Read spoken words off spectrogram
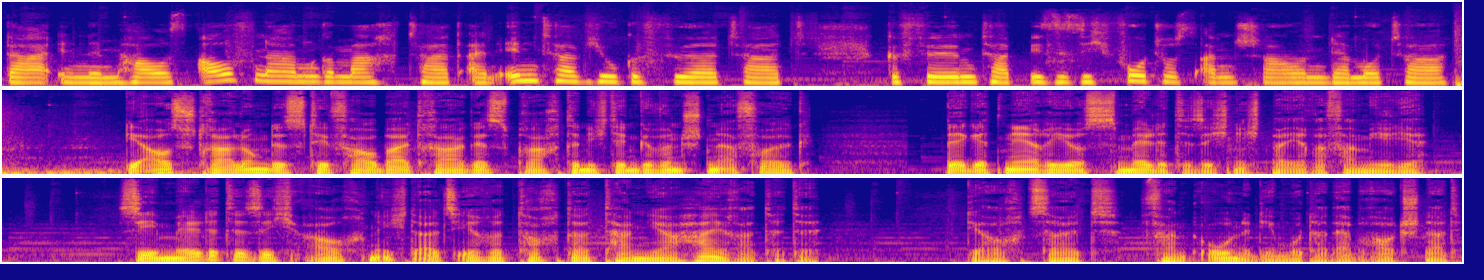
da in dem Haus Aufnahmen gemacht hat, ein Interview geführt hat, gefilmt hat, wie sie sich Fotos anschauen der Mutter. Die Ausstrahlung des TV-Beitrages brachte nicht den gewünschten Erfolg. Birgit Nerius meldete sich nicht bei ihrer Familie. Sie meldete sich auch nicht, als ihre Tochter Tanja heiratete. Die Hochzeit fand ohne die Mutter der Braut statt.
